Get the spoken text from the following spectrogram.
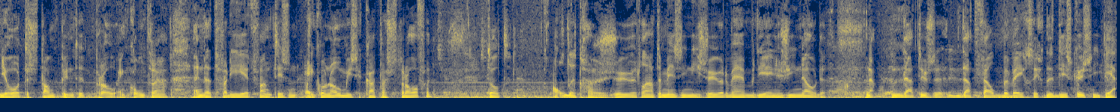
je hoort de standpunten, pro en contra. En dat varieert van het is een economische catastrofe tot al dat gezeur, laten mensen niet zeuren, we hebben die energie nodig. Nou, daartussen, dat veld beweegt zich de discussie. Ja.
